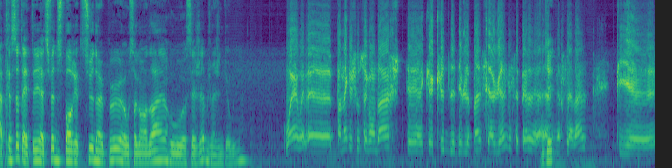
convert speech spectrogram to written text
après ça, t'as été. As-tu fait du sport-études un peu euh, au secondaire ou au cégep? J'imagine que oui. hein. Ouais, ouais. euh, pendant que je suis au secondaire, j'étais avec le club de développement, le CRUL, qui s'appelle, euh, à l'Université Laval. Puis euh,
